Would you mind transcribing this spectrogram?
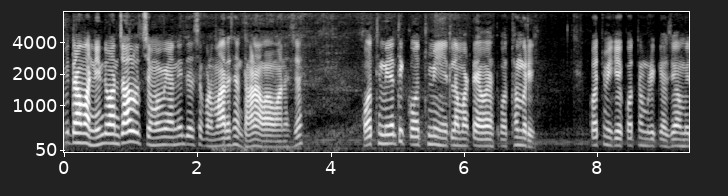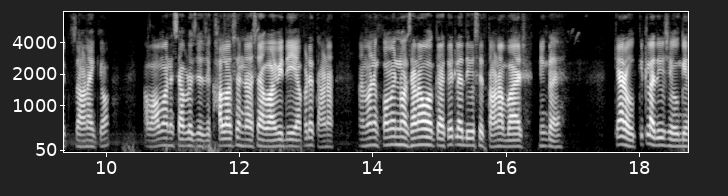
મિત્રો આમાં નીંદવાનું ચાલુ જ છે મમ્મી આ નીંદે છે પણ મારે છે ને ધાણા વાવવાના છે. કોથમી નથી કોથમી એટલા માટે હવે કોથમરી. કોથમી કે કોથમરી કે જેવા મિત્ર ધાણા કહો આ વાવાને છે આપણે જે જે ખાલા છે ને વાવી દઈએ આપણે ધાણા. અને મને કોમેન્ટમાં જણાવો કે કેટલા દિવસે ધાણા બહાર નીકળે. ક્યારે? કેટલા દિવસે ઉગે?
